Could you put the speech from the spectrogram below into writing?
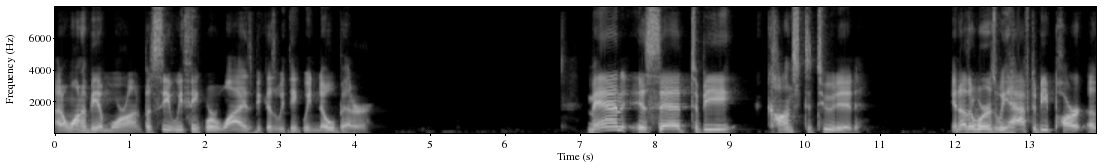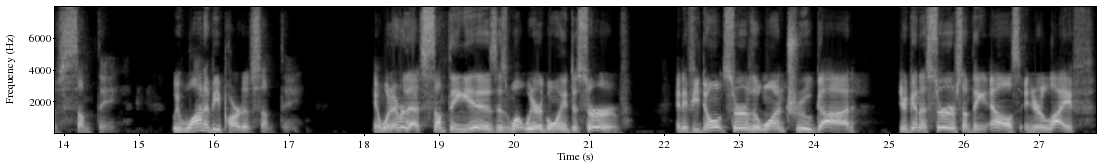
I don't want to be a moron, but see, we think we're wise because we think we know better. Man is said to be constituted. In other words, we have to be part of something. We want to be part of something. And whatever that something is, is what we are going to serve. And if you don't serve the one true God, you're going to serve something else in your life.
